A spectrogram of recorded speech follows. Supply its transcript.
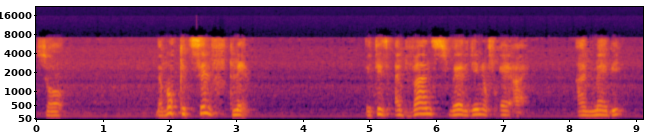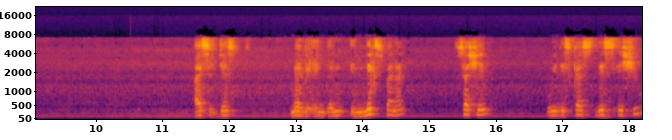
So the book itself claim it is advanced version of AI and maybe I suggest maybe in the in next panel session we discuss this issue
